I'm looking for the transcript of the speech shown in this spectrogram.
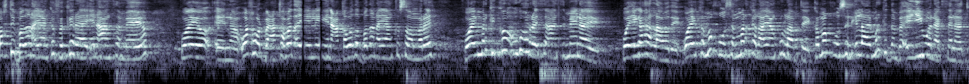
Waqti badan ayaan ka fakarayay in aan sameeyo. Waayo wax walba caqabad ayay leeyihiin caqabado badan ayaan ka soo maray. Waayo markii kow ugu horreysa aan samaynayo way iga halaawday. Waayo kama quusan mar kale ayaan ku laabtay. Kama quusan ilaa marka dambe ay ii wanaagsanaato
